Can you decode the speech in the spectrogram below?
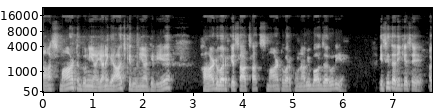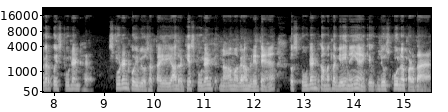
आज स्मार्ट दुनिया, यानी कि आज की दुनिया के लिए हार्ड वर्क के साथ साथ स्मार्ट वर्क होना भी बहुत ज़रूरी है। इसी तरीके से अगर कोई स्टूडेंट है स्टूडेंट कोई भी हो सकता है, ये याद रखिए स्टूडेंट नाम अगर हम लेते हैं तो स्टूडेंट का मतलब यही नहीं है कि जो स्कूल में पढ़ता है,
